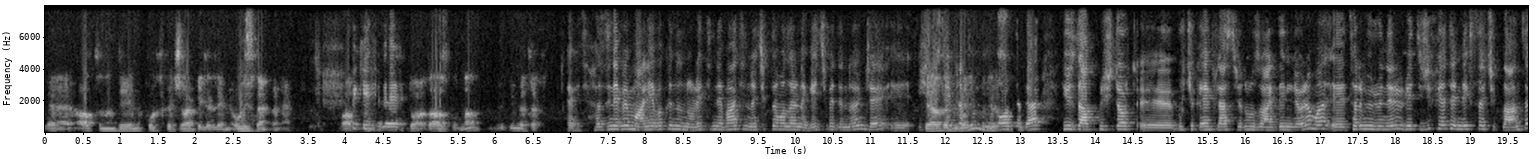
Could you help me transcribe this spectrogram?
Yani altının değerini politikacılar belirlemiyor. O yüzden önemli. Altın Peki, e, doğada az bulunan bir metal. Evet, Hazine ve Maliye Bakanı Nurettin Nebati'nin açıklamalarına geçmeden önce e, diyorsun? Ortada %64 e, buçuk enflasyonumuz var deniliyor ama e, tarım ürünleri üretici fiyat endeksi açıklandı.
